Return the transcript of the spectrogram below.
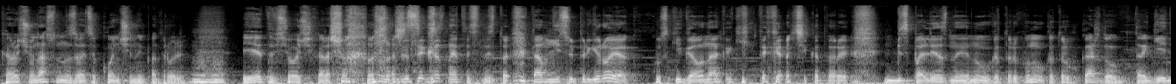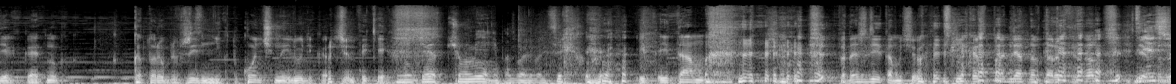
короче, у нас он называется конченый патруль. И это все очень хорошо ложится как раз на эту историю. Там не супергерои, а куски говна какие-то, короче, которые бесполезные, ну, у которых, ну, у которых у каждого трагедия какая-то, ну, которые, в жизни никто, конченые люди, короче, такие. Мне интересно, почему меня не позвали в сериал. И, и там... Подожди, там еще, мне кажется, продлят на второй сезон. Есть.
